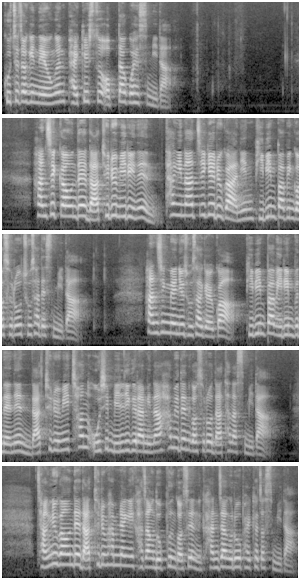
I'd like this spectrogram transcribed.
구체적인 내용은 밝힐 수 없다고 했습니다. 한식 가운데 나트륨 1위는 탕이나 찌개류가 아닌 비빔밥인 것으로 조사됐습니다. 한식 메뉴 조사 결과 비빔밥 1인분에는 나트륨이 1050mg이나 함유된 것으로 나타났습니다. 장류 가운데 나트륨 함량이 가장 높은 것은 간장으로 밝혀졌습니다.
